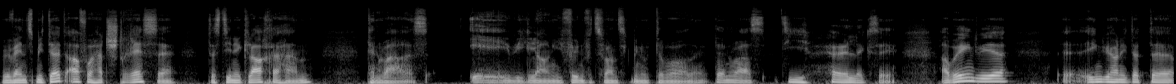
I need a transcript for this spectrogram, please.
Weil wenn es mich dort einfach hat stressen, dass die nicht gelachen haben, dann war es ewig lange 25 Minuten geworden. Dann war es die Hölle gesehen. Aber irgendwie, äh, irgendwie habe ich dort äh,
